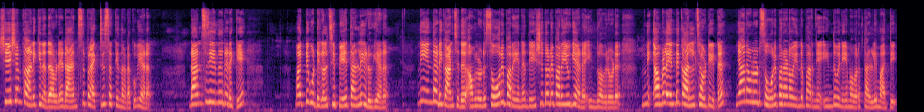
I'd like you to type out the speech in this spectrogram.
ശേഷം കാണിക്കുന്നത് അവിടെ ഡാൻസ് പ്രാക്ടീസ് ഒക്കെ നടക്കുകയാണ്. ഡാൻസ് ചെയ്യുന്നതിനിടയ്ക്ക് മറ്റു കുട്ടികൾ ചിപ്പിയെ തള്ളിയിടുകയാണ്. നീ എന്താടി കാണിച്ചത്? അവളോട് സോറി പറയുന്ന ദേഷ്യത്തോടെ പറയുകയാണ് ഇന്ദു അവരോട്. അവൾ എന്റെ കാലിൽ ചവിട്ടിയിട്ട് ഞാൻ അവളോട് സോറി പറയണോ എന്ന് പറഞ്ഞ് ഇന്ദുവിനെയും അവർ തള്ളി മാറ്റി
